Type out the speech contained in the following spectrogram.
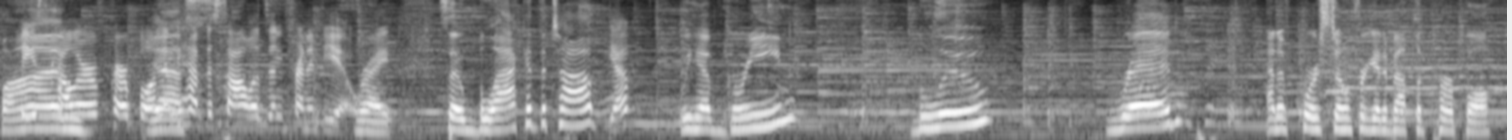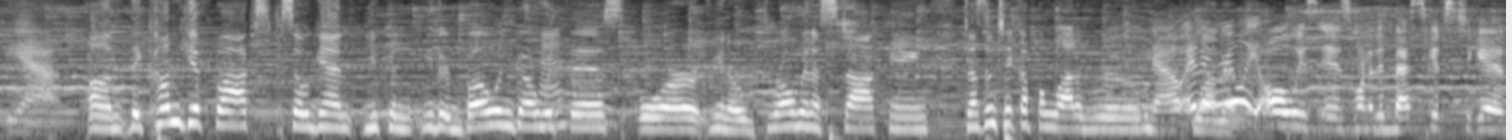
base color of purple, and then we have the solids in front of you. Right. So black at the top. Yep. We have green, blue, red, and of course, don't forget about the purple. Yeah. Um, they come gift box, so again, you can either bow and go Mm-hmm. with this, or you know, throw them in a stocking. Doesn't take up a lot of room. No, and Love it really always is one of the best gifts to give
